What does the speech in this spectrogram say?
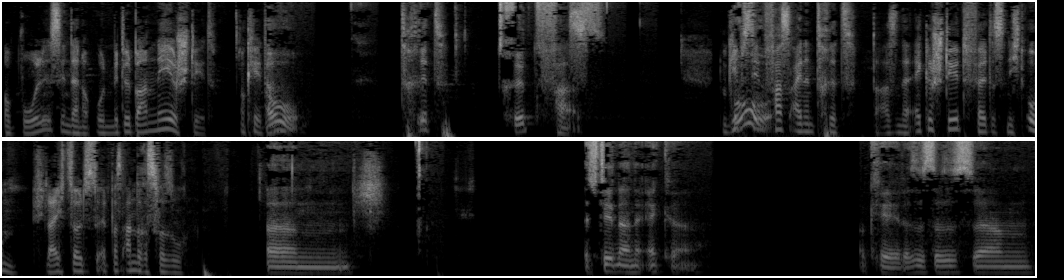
obwohl es in deiner unmittelbaren Nähe steht. Okay, dann. Oh. Tritt. Tritt Fass. Du gibst oh. dem Fass einen Tritt. Da es in der Ecke steht, fällt es nicht um. Vielleicht solltest du etwas anderes versuchen. Ähm, es steht in einer Ecke. Okay, das ist, das ist, ähm,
